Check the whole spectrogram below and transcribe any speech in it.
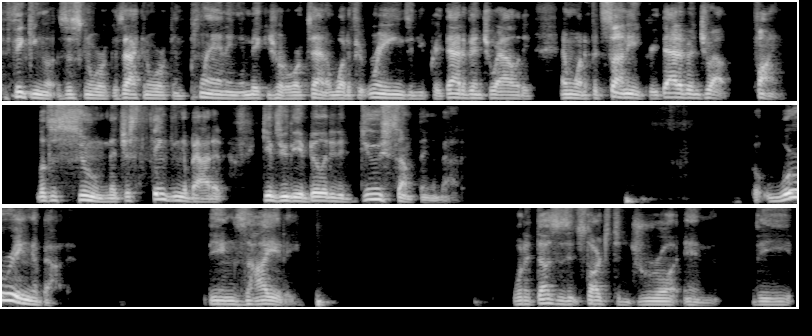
to thinking, is this going to work? Is that going to work? And planning and making sure it works out. And what if it rains and you create that eventuality? And what if it's sunny and create that eventuality? Fine. Let's assume that just thinking about it gives you the ability to do something about it. But worrying about it, the anxiety, what it does is it starts to draw in the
